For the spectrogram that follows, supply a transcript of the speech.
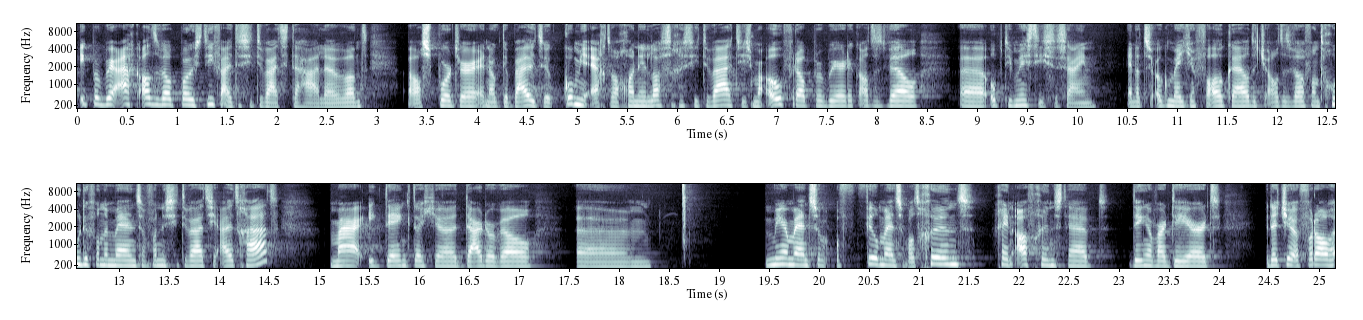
ik probeer eigenlijk altijd wel positief uit de situatie te halen. Want als sporter en ook daarbuiten kom je echt wel gewoon in lastige situaties. Maar overal probeerde ik altijd wel uh, optimistisch te zijn. En dat is ook een beetje een valkuil, dat je altijd wel van het goede van de mensen en van de situatie uitgaat. Maar ik denk dat je daardoor wel uh, meer mensen, of veel mensen wat gunt, geen afgunst hebt, dingen waardeert. Dat je vooral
